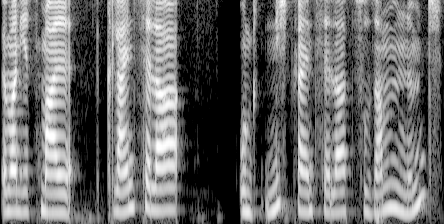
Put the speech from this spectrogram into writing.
wenn man jetzt mal Kleinzeller und Nicht-Kleinzeller zusammennimmt,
